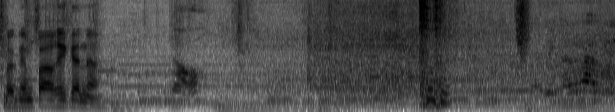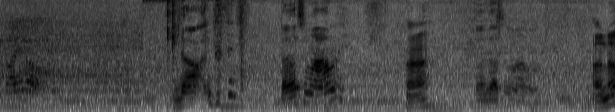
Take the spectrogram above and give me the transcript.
Mag-empake ka na. Nako. Na, tawa sa mama eh. Ha? Daw sa mama. Ano?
